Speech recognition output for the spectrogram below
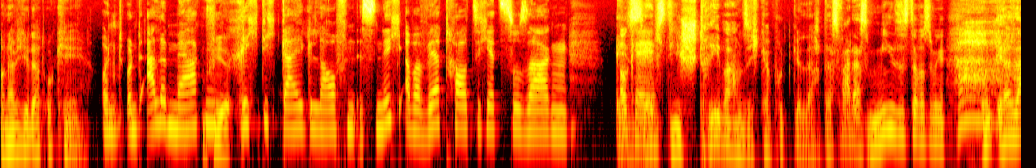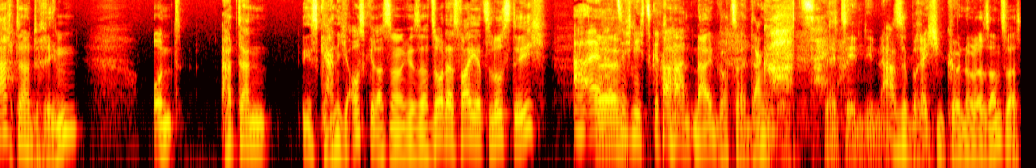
Und habe ich gedacht, okay, Und, und alle merken, Wir- richtig geil gelaufen ist nicht. Aber wer traut sich jetzt zu sagen, Ey, okay, Selbst die Streber haben sich kaputt gelacht. Das war das Mieseste, was mir. Und er lag da drin und hat dann ist gar nicht ausgerastet, sondern gesagt, so, das war jetzt lustig. Äh, Ah, er hat sich nichts getan. Nein, Gott sei Dank. Gott sei Er hätte in die Nase brechen können oder sonst was.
